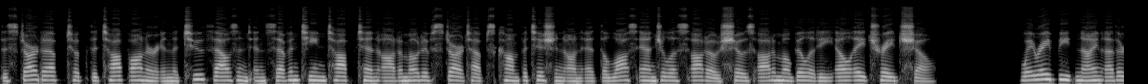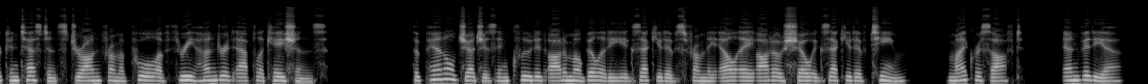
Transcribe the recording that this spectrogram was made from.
the startup took the top honor in the 2017 Top 10 Automotive Startups competition on at the Los Angeles Auto Show's Automobility LA trade show. Wayray beat nine other contestants drawn from a pool of 300 applications. The panel judges included automobility executives from the LA Auto Show executive team, Microsoft, NVIDIA,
